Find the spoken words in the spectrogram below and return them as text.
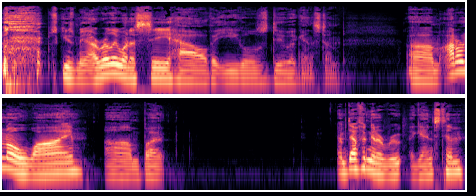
excuse me. I really want to see how the Eagles do against him. Um, I don't know why, um, but I'm definitely going to root against him.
